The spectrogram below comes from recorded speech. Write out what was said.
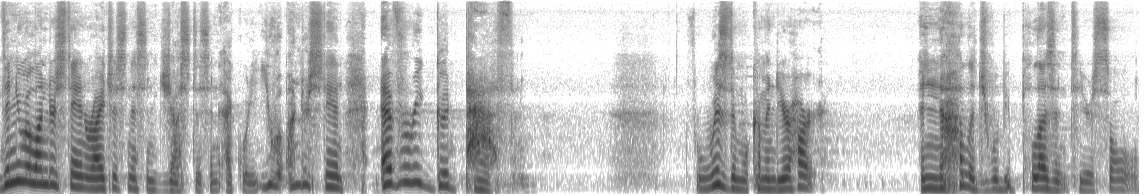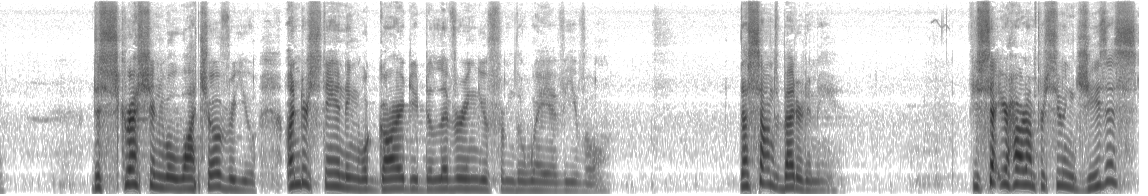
Then you will understand righteousness and justice and equity. You will understand every good path. For wisdom will come into your heart, and knowledge will be pleasant to your soul. Discretion will watch over you. Understanding will guard you, delivering you from the way of evil. That sounds better to me. If you set your heart on pursuing Jesus,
